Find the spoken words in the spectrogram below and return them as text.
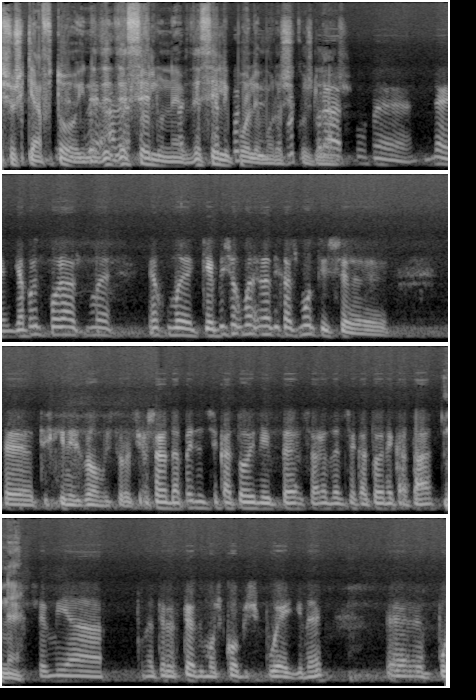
Ίσως και αυτό ναι, είναι. Δεν δε θέλουν, δεν θέλει πόλεμο ο ρωσικός λαός. Ναι, για πρώτη φορά ας πούμε, έχουμε, και εμείς έχουμε ένα διχασμό της, ε, ε, της κοινής γνώμης στη Ρωσία. 45% είναι υπέρ, 40% είναι κατά. Ναι. Σε μια τελευταία δημοσκόπηση που έγινε ε, που,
